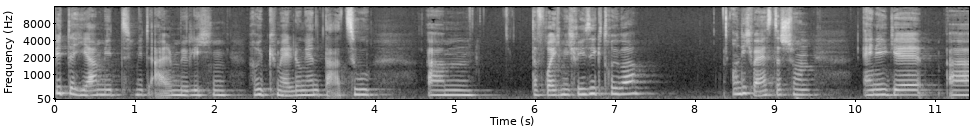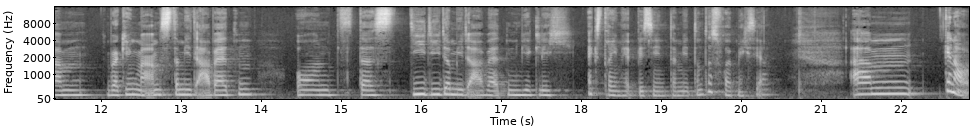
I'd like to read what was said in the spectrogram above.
bitte her mit, mit allen möglichen Rückmeldungen dazu. Ähm, da freue ich mich riesig drüber. Und ich weiß, dass schon einige ähm, Working Moms damit arbeiten und dass die, die damit arbeiten, wirklich extrem happy sind damit. Und das freut mich sehr. Ähm, genau,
